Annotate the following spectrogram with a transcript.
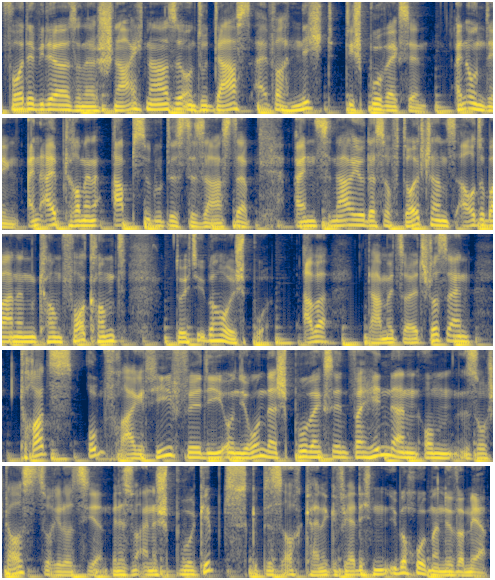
vor dir wieder so eine Schnarchnase und du darfst einfach nicht die Spur wechseln. Ein Unding, ein Albtraum, ein absolutes Desaster. Ein Szenario, das auf Deutschlands Autobahnen kaum vorkommt durch die Überholspur. Aber damit soll jetzt Schluss sein. Trotz Umfragetief will die Union das Spurwechseln verhindern, um so Staus zu reduzieren. Wenn es nur eine Spur gibt, gibt es auch keine gefährlichen Überholmanöver mehr.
